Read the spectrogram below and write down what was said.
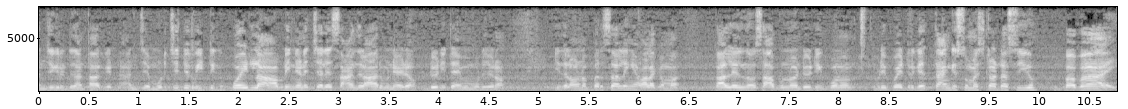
அஞ்சு கிரிட் தான் டார்கெட் அஞ்சு முடிச்சுட்டு வீட்டுக்கு போயிடலாம் அப்படின்னு நினச்சாலே சாயந்தரம் ஆறு மணி ஆகிடும் டியூட்டி டைமும் முடிஞ்சிடும். இதெல்லாம் ஒன்றும் பெருசாக இல்லைங்க. வழக்கமாக காலையில் இருந்தோம் சாப்பிட்ணும் டியூட்டிக்கு போகணும் இப்படி போயிட்டுருக்கு thank you so much tata see you bye bye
